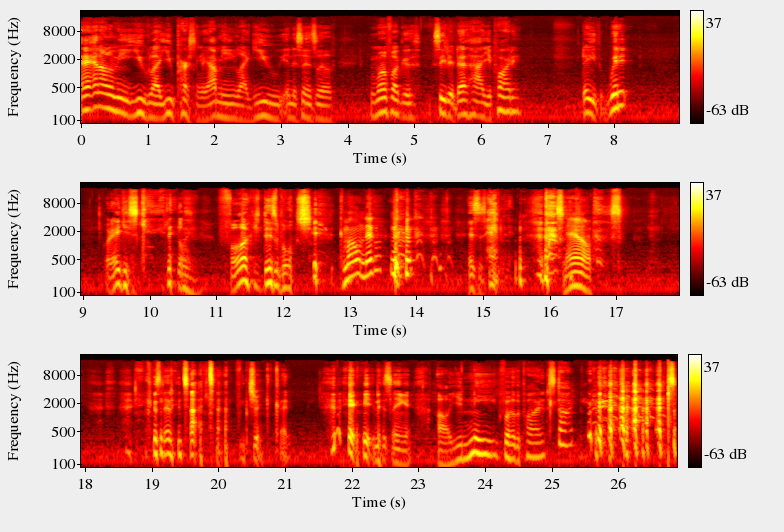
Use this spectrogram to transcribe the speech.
and, and I don't mean you like you personally. I mean like you in the sense of when motherfuckers see that that's how you party, they either with it or they get scared. They like, fuck this bullshit. Come on, nigga. This is happening. now. Because that entire time we drink and cut it. and we in there singing, all you need for the party to start. the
